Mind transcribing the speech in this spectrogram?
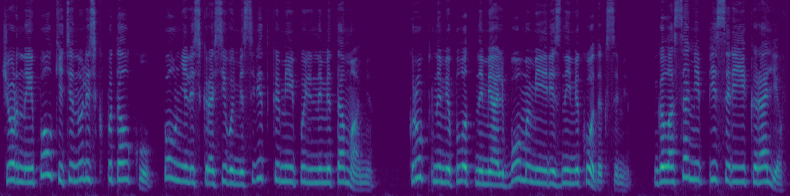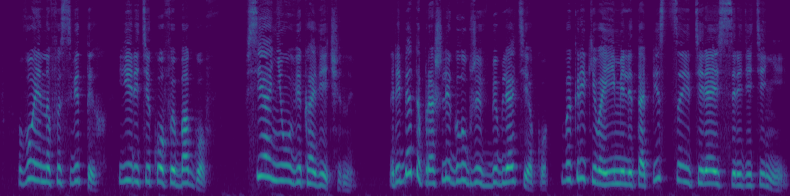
Черные полки тянулись к потолку, полнились красивыми свитками и пыльными томами, крупными плотными альбомами и резными кодексами, голосами писарей и королев, воинов и святых, еретиков и богов. Все они увековечены. Ребята прошли глубже в библиотеку, выкрикивая имя летописца и теряясь среди теней.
